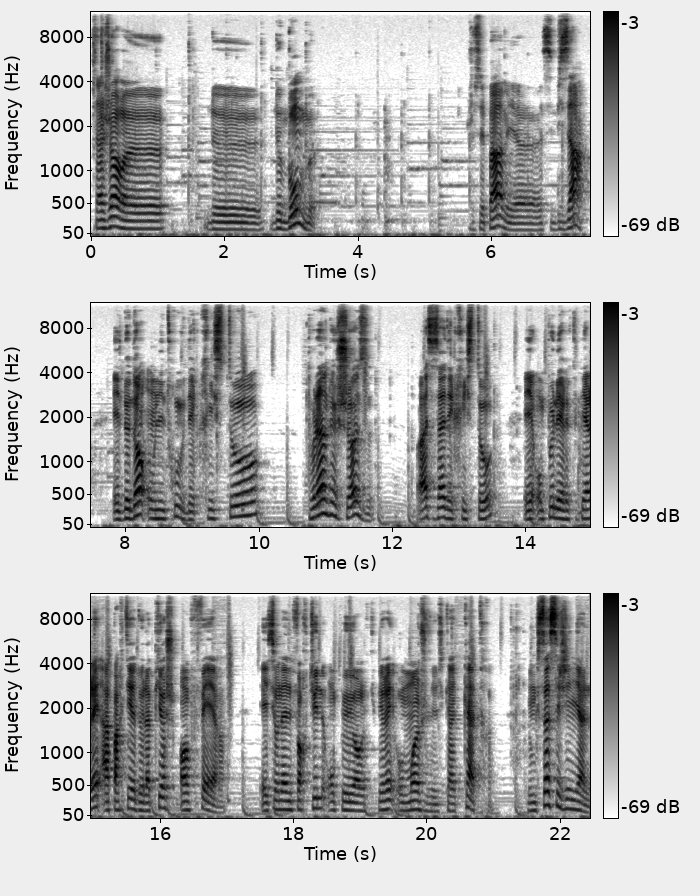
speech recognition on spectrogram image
c'est un genre euh, de, de bombe. Je sais pas, mais euh, c'est bizarre. Et dedans, on y trouve des cristaux, plein de choses. Voilà, c'est ça, des cristaux. Et on peut les récupérer à partir de la pioche en fer. Et si on a une fortune, on peut en récupérer au moins jusqu'à 4. Donc ça, c'est génial.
